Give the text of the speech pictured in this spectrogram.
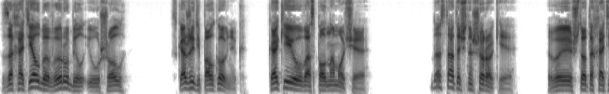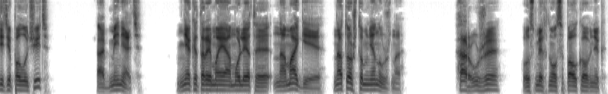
Захотел бы, вырубил и ушел. Скажите, полковник, какие у вас полномочия? Достаточно широкие. Вы что-то хотите получить? Обменять. Некоторые мои амулеты на магии, на то, что мне нужно. Оружие? усмехнулся полковник.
